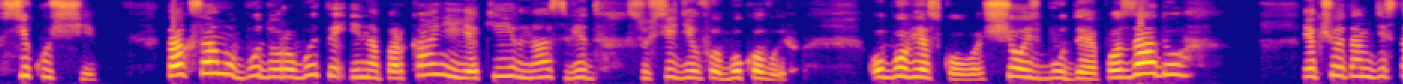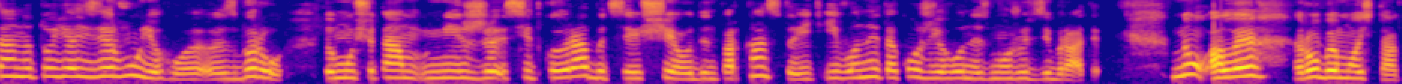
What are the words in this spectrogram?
всі кущі. Так само буду робити і на паркані, який в нас від сусідів бокових. Обов'язково щось буде позаду, Якщо я там дістану, то я зірву його, е, зберу, тому що там між сіткою рабицею ще один паркан стоїть, і вони також його не зможуть зібрати. Ну, але робимо ось так.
